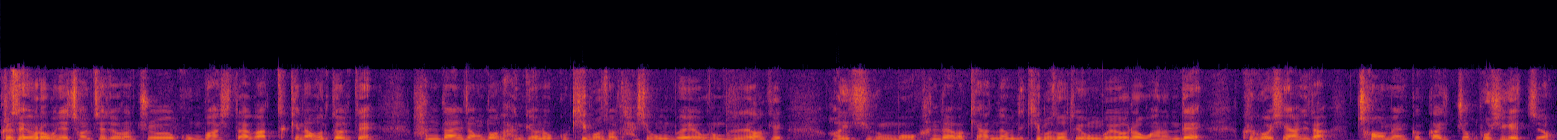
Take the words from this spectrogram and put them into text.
그래서 여러분이 전체적으로 쭉 공부하시다가 특히나 어떨 때 한 달 정도 남겨놓고 기본서를 다시 공부해요. 그럼 무슨 생각이 아니 지금 뭐 한 달밖에 안 남았는데 기본서 어떻게 공부해요? 라고 하는데 그것이 아니라 처음엔 끝까지 쭉 보시겠죠.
